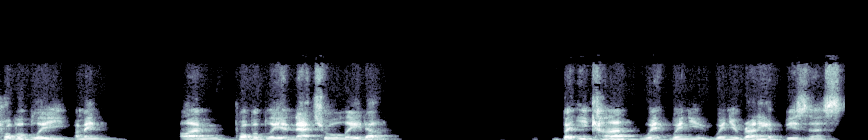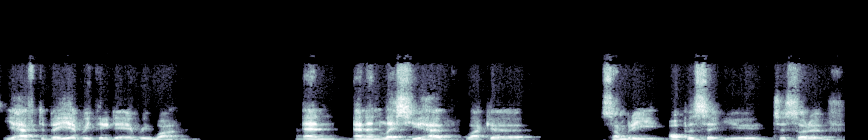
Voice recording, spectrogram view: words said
probably i mean i'm probably a natural leader but you can't when, when you when you're running a business you have to be everything to everyone and and unless you have like a somebody opposite you to sort of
